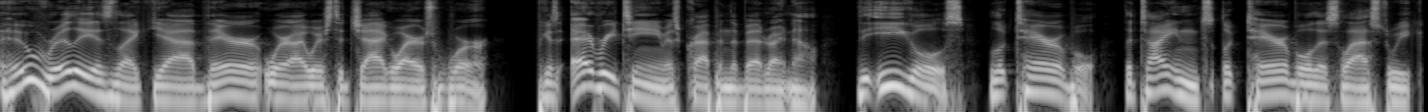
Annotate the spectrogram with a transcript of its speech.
who really is like, yeah, they're where I wish the Jaguars were because every team is crap in the bed right now. The Eagles look terrible. The Titans look terrible this last week.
